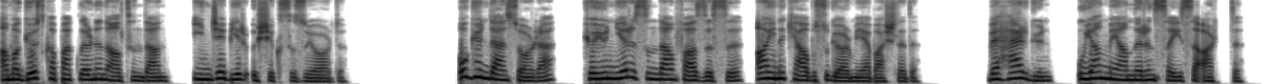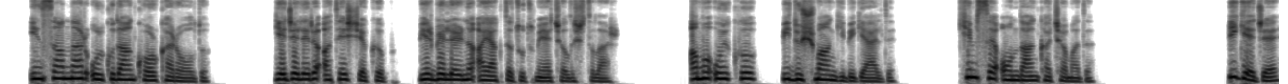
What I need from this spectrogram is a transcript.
ama göz kapaklarının altından ince bir ışık sızıyordu. O günden sonra köyün yarısından fazlası aynı kabusu görmeye başladı. Ve her gün uyanmayanların sayısı arttı. İnsanlar uykudan korkar oldu. Geceleri ateş yakıp birbirlerini ayakta tutmaya çalıştılar. Ama uyku bir düşman gibi geldi. Kimse ondan kaçamadı. Bir gece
